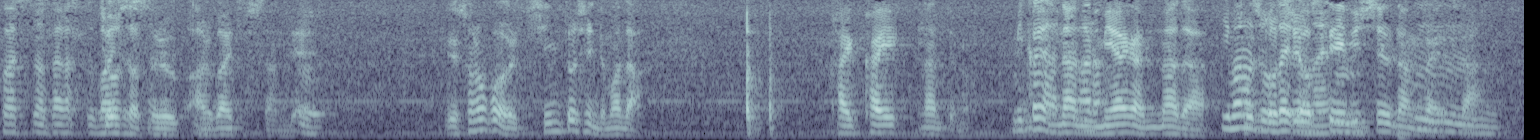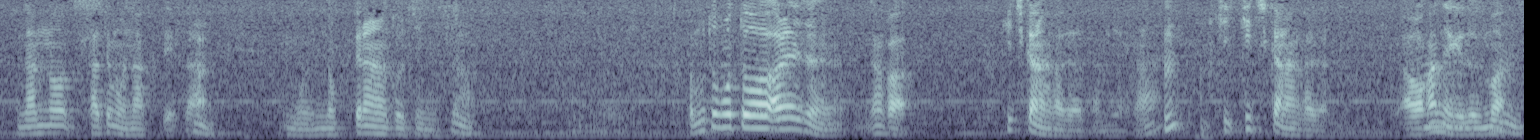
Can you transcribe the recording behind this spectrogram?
不発弾探す調査するアルバイトしてたんで、うん。でその頃新都心でまだ開開なんていうの？未開発なん宮がまだ今の土地を整備してる段階でさ、何の建物なくてさ、もうのっぺらの土地にさもともとあれじゃない？なんか基地かなんかだったんじゃな。いかなき基地かなんかだあ分かんないけど、まあうん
